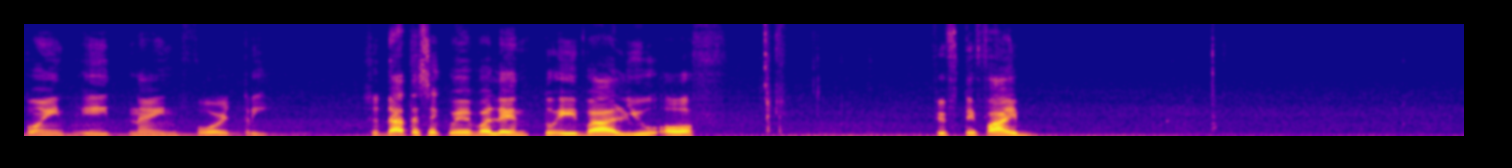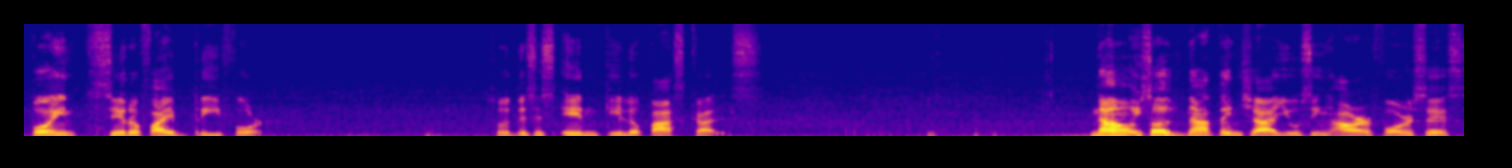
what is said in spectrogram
1.8943. So that is equivalent to a value of 55.0534. So this is in kilopascals. Now, isolve natin siya using our forces.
